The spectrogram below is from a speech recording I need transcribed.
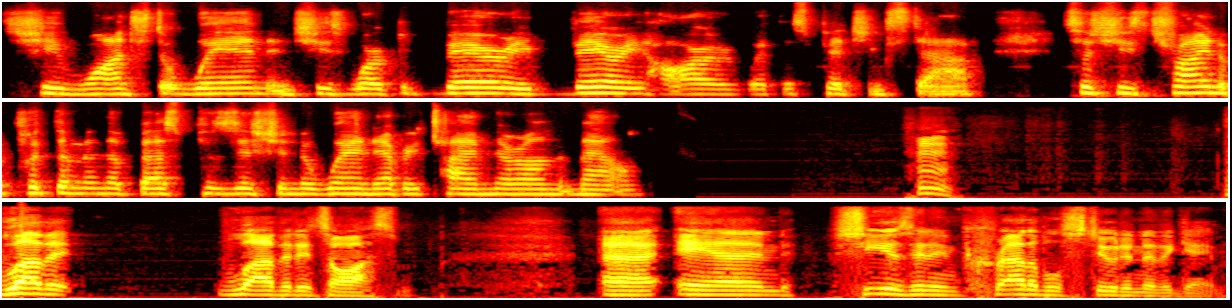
she wants to win and she's worked very, very hard with this pitching staff. So she's trying to put them in the best position to win every time they're on the mound. Hmm. Love it. Love it. It's awesome. Uh, and she is an incredible student of the game.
